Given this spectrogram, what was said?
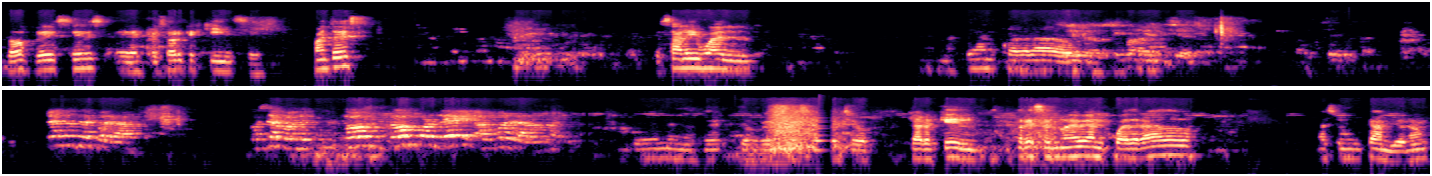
dos veces el espesor que es 15. ¿Cuánto es? Te sale igual D al cuadrado. Se cuadrado. O sea, cuando 2 por ley al cuadrado, ¿no? D menos D, dos veces 8. Claro, es que el 13,9 al cuadrado hace un cambio, ¿no?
